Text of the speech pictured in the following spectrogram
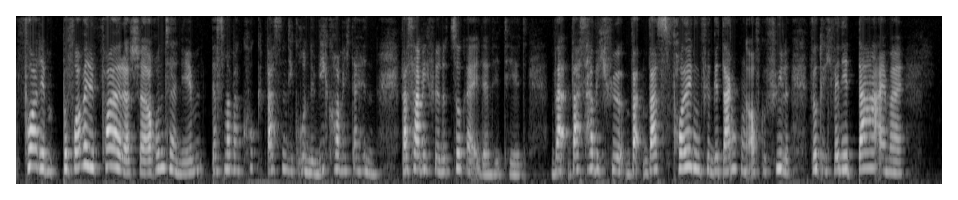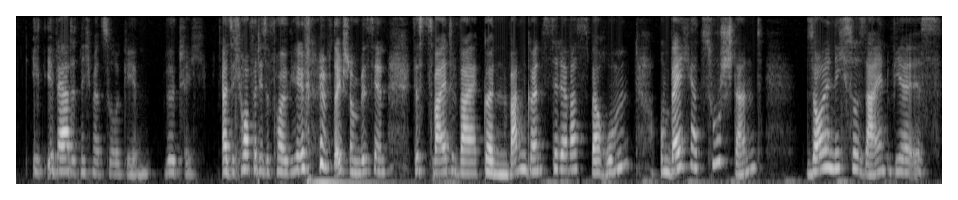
vor dem, bevor wir den Feuerlöscher runternehmen, dass man mal guckt, was sind die Gründe, wie komme ich dahin, was habe ich für eine Zuckeridentität, was, was habe ich für, was, folgen für Gedanken auf Gefühle. Wirklich, wenn ihr da einmal, ihr, ihr werdet nicht mehr zurückgehen, wirklich. Also ich hoffe, diese Folge hilft, hilft, euch schon ein bisschen. Das zweite war gönnen. Wann gönnst du dir was? Warum? Und welcher Zustand soll nicht so sein, wie er ist?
